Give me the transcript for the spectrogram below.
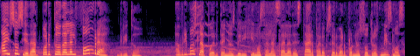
Hay suciedad por toda la alfombra, gritó. Abrimos la puerta y nos dirigimos a la sala de estar para observar por nosotros mismos.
